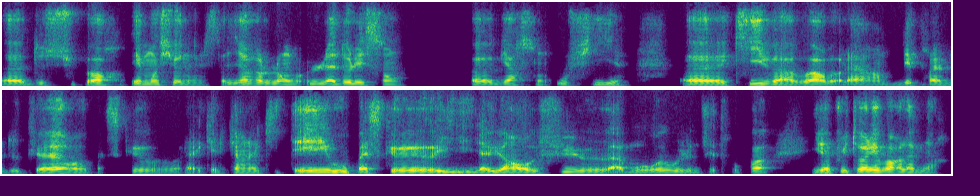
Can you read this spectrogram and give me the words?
de support émotionnel, c'est-à-dire l'adolescent, garçon ou fille, qui va avoir voilà, des problèmes de cœur parce que quelqu'un l'a quitté ou parce qu'il a eu un refus amoureux ou je ne sais trop quoi, il va plutôt aller voir la mère.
